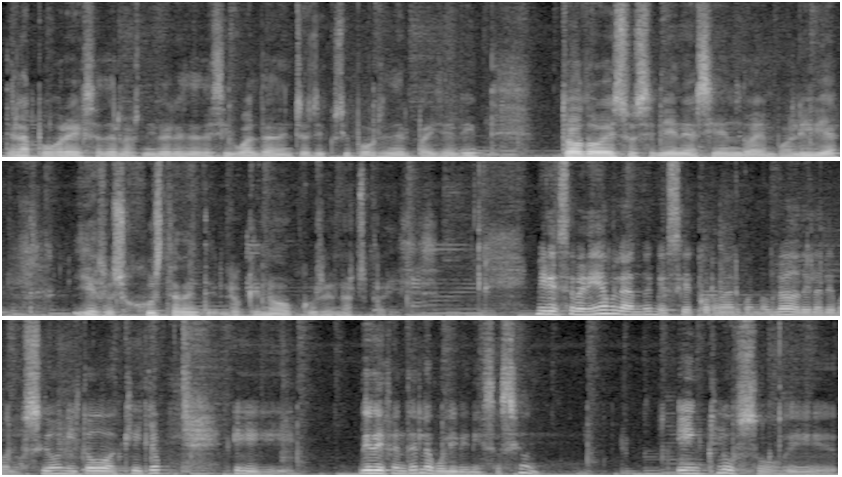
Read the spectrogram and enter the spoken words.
de la pobreza, de los niveles de desigualdad entre ricos y pobres en el país, en fin, todo eso se viene haciendo en Bolivia y eso es justamente lo que no ocurre en otros países. Mire, se venía hablando, y me hacía acordar cuando hablaba de la devaluación y todo aquello, eh, de defender la bolivianización. Incluso, eh,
